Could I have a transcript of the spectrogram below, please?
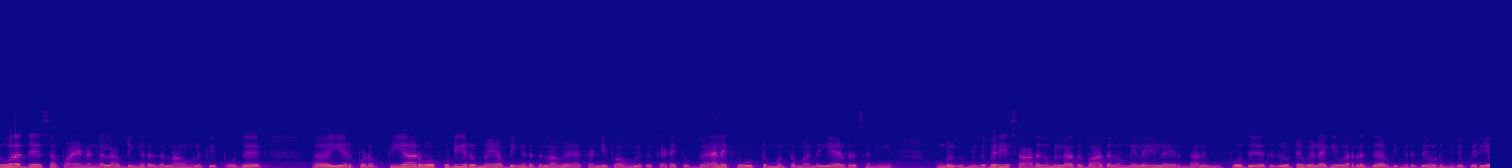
தூரதேச பயணங்கள் அப்படிங்கிறதெல்லாம் உங்களுக்கு இப்போது ஏற்படும். பிஆர்ஓ குடியுரிமை அப்படிங்கிறதெல்லாம் வே கண்டிப்பாக உங்களுக்கு கிடைக்கும். வேலைக்கு ஒட்டுமொத்தமாக இந்த ஏழரை சனி உங்களுக்கு மிகப்பெரிய சாதகம் இல்லாத பாதகம் நிலையில் இருந்தாலும் இப்போது அதில் விட்டு விலகி வர்றது அப்படிங்கிறதே ஒரு மிகப்பெரிய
